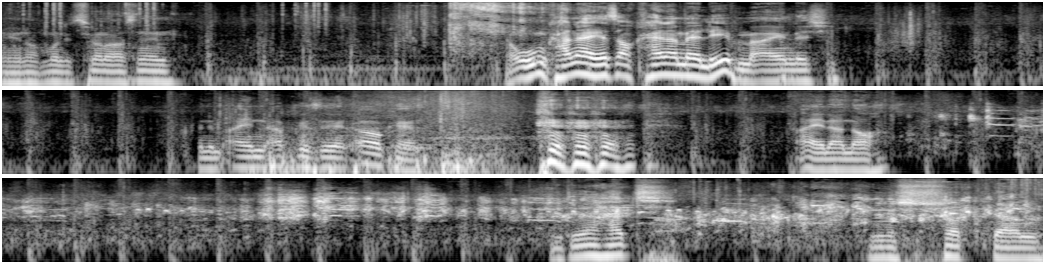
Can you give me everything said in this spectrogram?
Hier noch Munition ausnehmen. Da oben kann ja jetzt auch keiner mehr leben eigentlich. Von dem einen abgesehen. Oh, okay. Einer noch. Und der hat eine Shotgun.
